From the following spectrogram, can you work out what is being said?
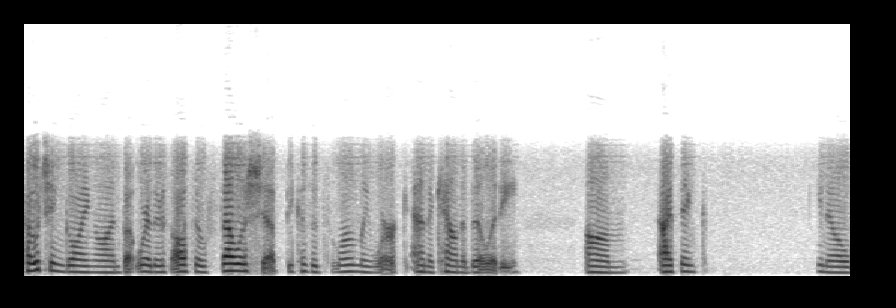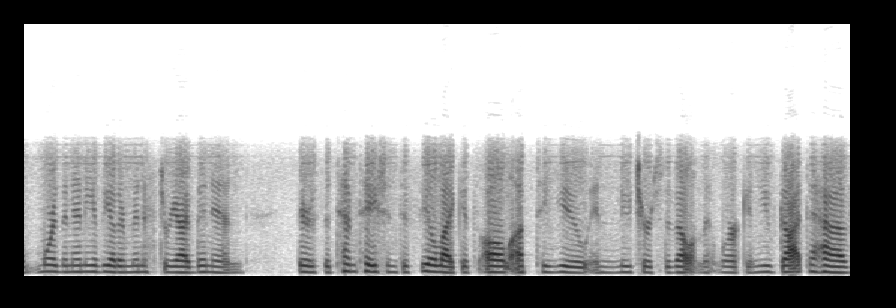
coaching going on, but where there's also fellowship because it's lonely work and accountability. Um, I think, you know, more than any of the other ministry I've been in, there's the temptation to feel like it's all up to you in new church development work, and you've got to have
